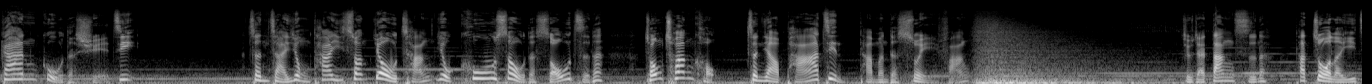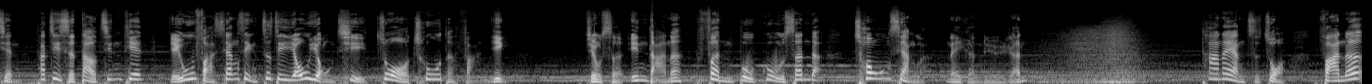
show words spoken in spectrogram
干固的血迹，正在用他一双又长又枯瘦的手指呢，从窗口正要爬进他们的睡房。就在当时呢。他做了一件他即使到今天也无法相信自己有勇气做出的反应，就是英达呢奋不顾身的冲向了那个女人。他那样子做，反而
